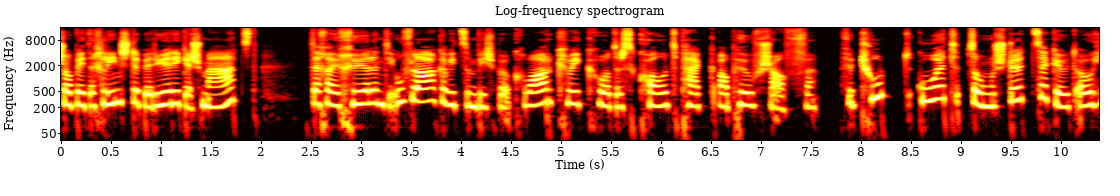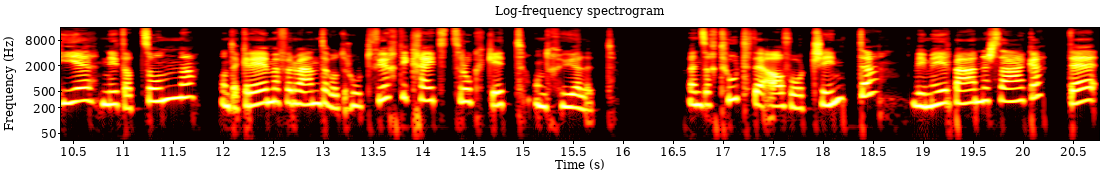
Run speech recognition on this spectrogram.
schon bei den kleinsten Berührungen schmerzt, dann können kühlende Auflagen wie zum Beispiel Quarkwick oder das Cold Pack Abhilfe schaffen. Für die Haut gut zu unterstützen gilt auch hier nicht an die Sonne und eine Creme verwenden, die der Haut Feuchtigkeit zurückgibt und kühlt. Wenn sich die Haut dann anfängt zu schinden, wie wir Berner sagen, dann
